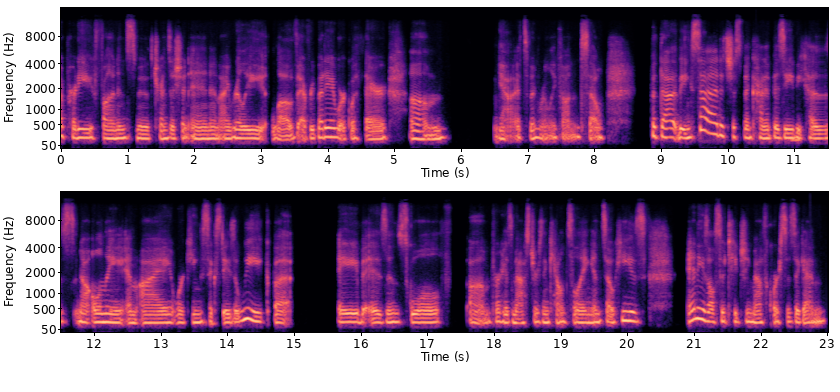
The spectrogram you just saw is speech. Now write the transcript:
a pretty fun and smooth transition in. And I really love everybody I work with there. Um, yeah, it's been really fun. So, but that being said, it's just been kind of busy because not only am I working six days a week, but Abe is in school um, for his master's in counseling. And so he's, and he's also teaching math courses again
